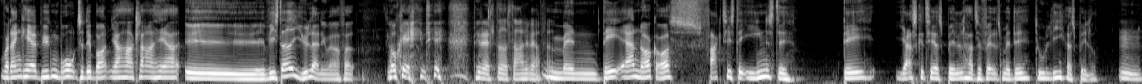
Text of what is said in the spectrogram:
hvordan kan jeg bygge en bro til det bånd, jeg har klar her? Øh, vi er stadig i Jylland i hvert fald. Okay, det, det er da et sted at starte i hvert fald. Men det er nok også faktisk det eneste, det jeg skal til at spille, har til fælles med det, du lige har spillet. Mm.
